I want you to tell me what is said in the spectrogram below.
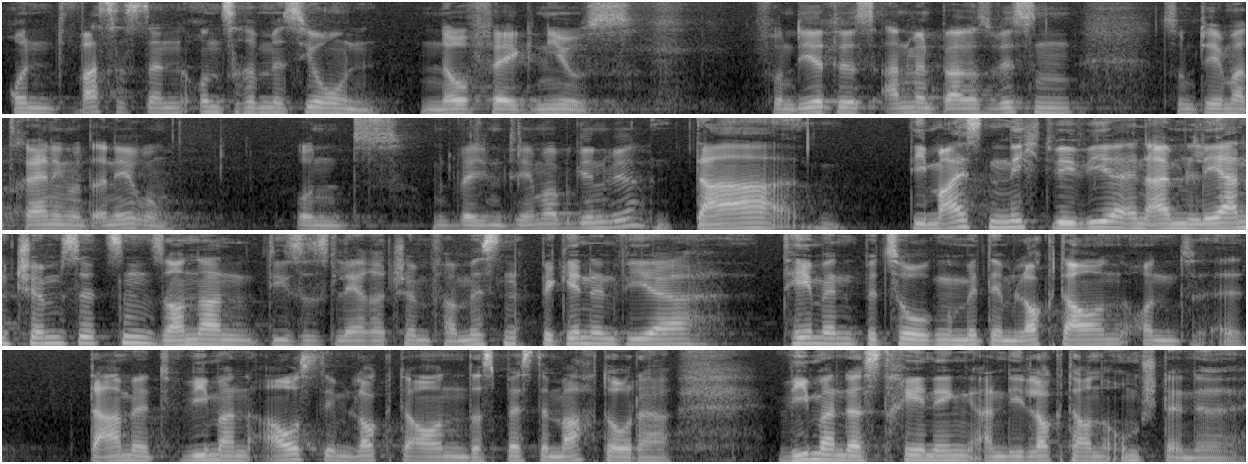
Und was ist denn unsere Mission? No Fake News. Fundiertes, anwendbares Wissen zum Thema Training und Ernährung. Und mit welchem Thema beginnen wir? Da die meisten nicht wie wir in einem leeren Gym sitzen, sondern dieses leere Gym vermissen, beginnen wir themenbezogen mit dem Lockdown und äh, damit, wie man aus dem Lockdown das Beste macht oder wie man das Training an die Lockdown-Umstände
